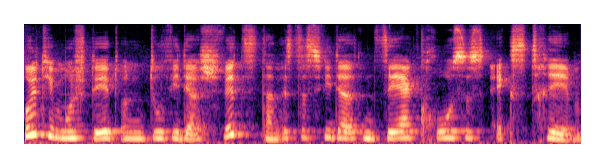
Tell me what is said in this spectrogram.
Ultimo steht und du wieder schwitzt, dann ist das wieder ein sehr großes Extrem.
